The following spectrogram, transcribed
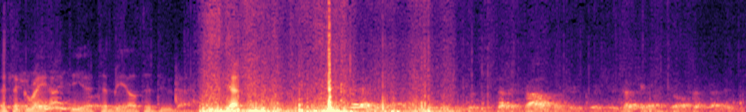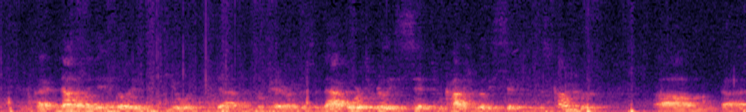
It's a great idea to be able to do that. Yes. Not only the inability to deal with death and prepare and this and that, or to really sit through kind of really sit through discomfort, um, uh,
